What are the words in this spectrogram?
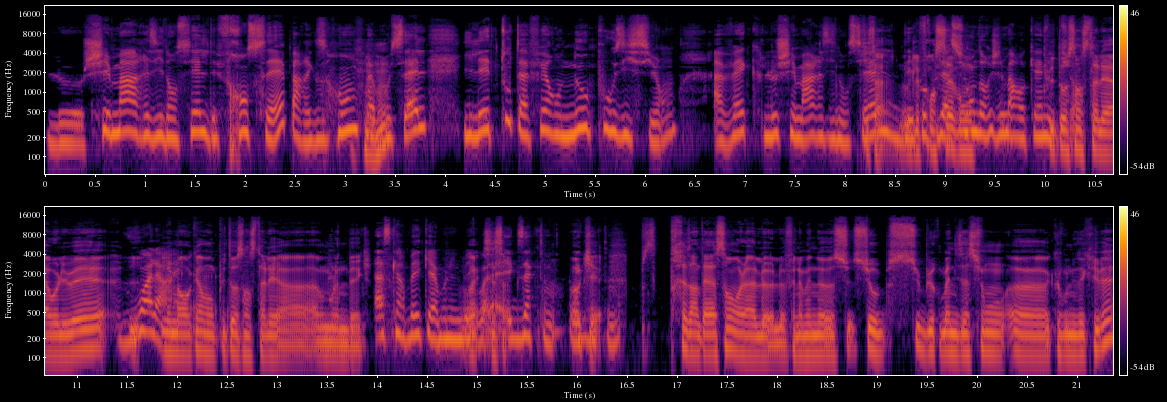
le schéma résidentiel des Français, par exemple, à mhm. Bruxelles, il est tout à fait en opposition avec le schéma résidentiel des populations d'origine marocaine. Plutôt s'installer à Woluwe. Voilà. Les Marocains vont plutôt s'installer à Molenbeek. À Scarbeck et à Molenbeek, voilà, exactement. Ok. Très intéressant, voilà, le, phénomène de suburbanisation euh, que vous nous décrivez.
